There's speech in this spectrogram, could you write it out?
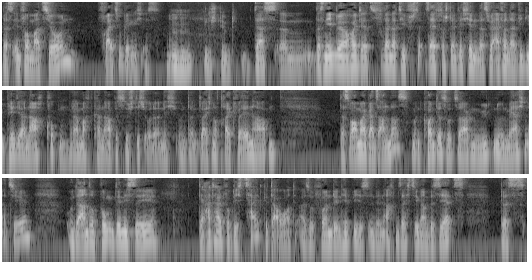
dass Information frei zugänglich ist. Ja. Mhm, das stimmt. Das, ähm, das nehmen wir heute jetzt relativ selbstverständlich hin, dass wir einfach in der Wikipedia nachgucken, ja, macht Cannabis süchtig oder nicht und dann gleich noch drei Quellen haben. Das war mal ganz anders. Man konnte sozusagen Mythen und Märchen erzählen. Und der andere Punkt, den ich sehe, der hat halt wirklich Zeit gedauert. Also von den Hippies in den 68ern bis jetzt, dass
